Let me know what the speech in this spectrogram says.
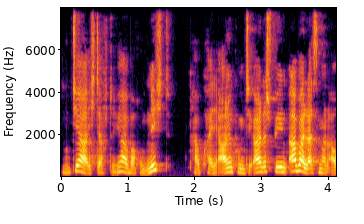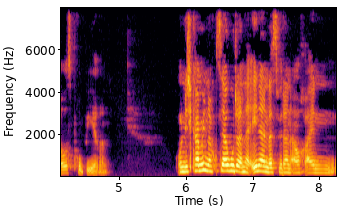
Und ja, ich dachte, ja, warum nicht? Hab keine Ahnung vom Theaterspielen, aber lass mal ausprobieren. Und ich kann mich noch sehr gut daran erinnern, dass wir dann auch ein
